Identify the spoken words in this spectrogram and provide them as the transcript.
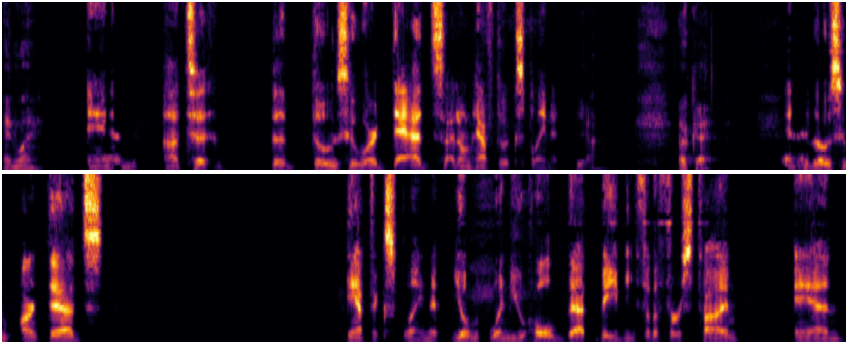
And why? And uh, to the those who are dads, I don't have to explain it. Yeah. Okay. And to those who aren't dads, can't explain it. You'll when you hold that baby for the first time and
